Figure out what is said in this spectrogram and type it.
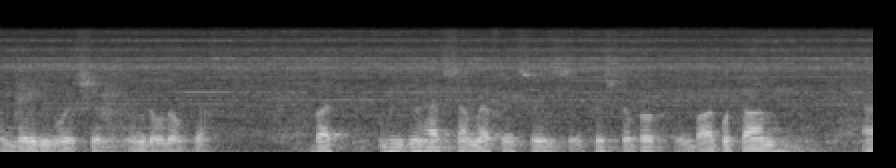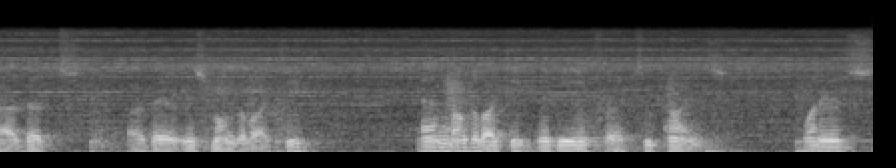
on deity worship in Goloka, but we do have some references in Krishna book, in Bhagavatam, uh, that uh, there is Mangal Artik. And Mangal Artik may be of uh, two kinds. One is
